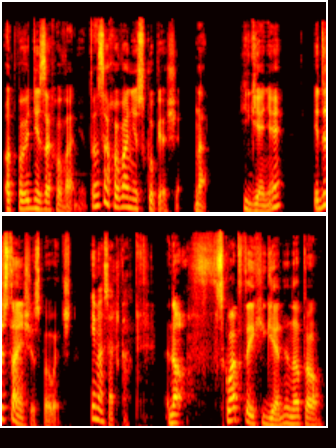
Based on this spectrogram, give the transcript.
odpowiednie zachowanie. To zachowanie skupia się na higienie i dystansie społecznym. I maseczkach. No, w skład tej higieny, no to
